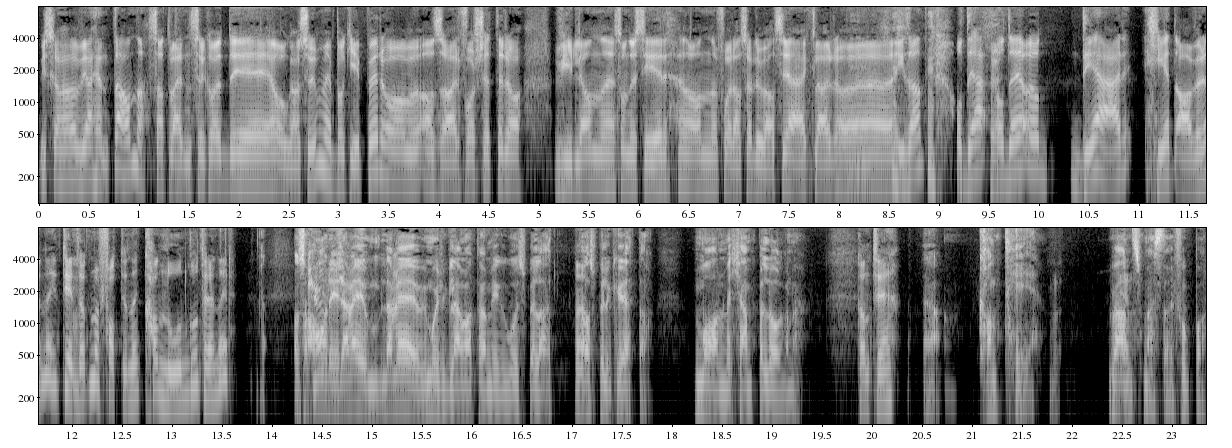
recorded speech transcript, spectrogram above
vi, skal, vi har henta han, da. Satt verdensrekord i overgangssum på keeper, og Azar fortsetter, og William, eh, som du sier, han får av seg lua si, er klar. øh, ikke sant? Og det, og, det, og det er helt avgjørende, i tillegg til at de har fått inn en kanongod trener. Og så har de, der er jo, der er jo, Vi må ikke glemme at det er mye gode spillere. Da spiller Kueta. Mannen med kjempelårene. Kanté. Ja. Kanté. Verdensmester i fotball.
